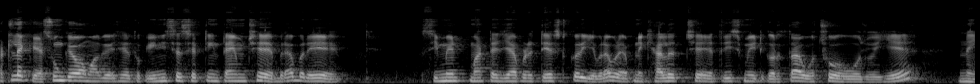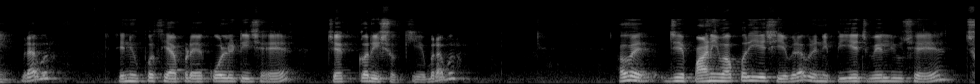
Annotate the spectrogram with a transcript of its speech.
એટલે કે શું કહેવા માગે છે તો કે ઇનિશિયલ સેટિંગ ટાઈમ છે બરાબર એ સિમેન્ટ માટે જે આપણે ટેસ્ટ કરીએ બરાબર આપણે ખ્યાલ જ છે ત્રીસ મિનિટ કરતાં ઓછો હોવો જોઈએ નહીં બરાબર જેની ઉપરથી આપણે ક્વોલિટી છે એ ચેક કરી શકીએ, બરાબર? હવે જે પાણી વાપરીએ છીએ, બરાબર? એની પીએચ વેલ્યુ છે એ છ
